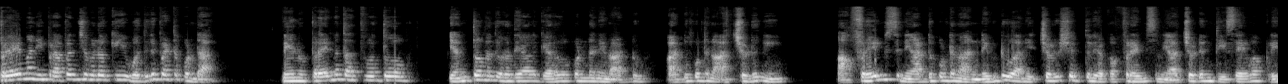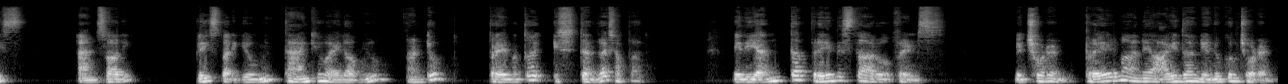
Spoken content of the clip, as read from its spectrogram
ప్రేమని ప్రపంచంలోకి వదిలిపెట్టకుండా నేను ప్రేమ తత్వంతో ఎంతో మంది హృదయాలు గెలవకుండా నేను అడ్డు అడ్డుకుంటున్న ఆ చెడుని ఆ ఫ్రేమ్స్ని అడ్డుకుంటున్న ఆ నెగిటివ్ అని చెడు శక్తుల యొక్క ఫ్రేమ్స్ని ఆ చెడుని తీసేవా please I'm sorry please forgive me thank you I love you అంటూ ప్రేమతో ఇష్టంగా చెప్పాలి. ఇది ఎంత ప్రేమిస్తారో ఫ్రెండ్స్ మీరు చూడండి. ప్రేమ అనే ఆయుధాన్ని ఎన్నుకుని చూడండి.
